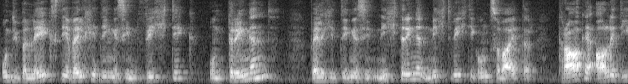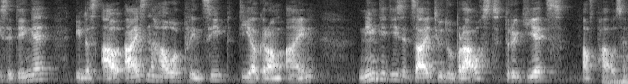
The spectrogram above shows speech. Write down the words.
und überlegst dir, welche Dinge sind wichtig und dringend, welche Dinge sind nicht dringend, nicht wichtig und so weiter. Trage alle diese Dinge in das Eisenhower Prinzip Diagramm ein. Nimm dir diese Zeit, die du brauchst, drück jetzt auf Pause.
